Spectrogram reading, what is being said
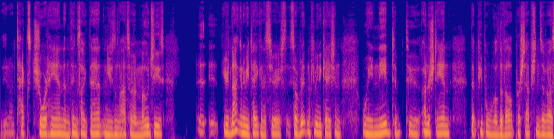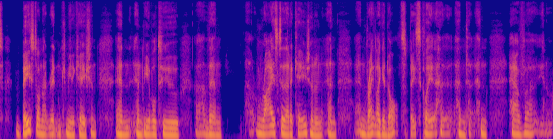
you know, text shorthand and things like that, and using lots of emojis, you're not going to be taken as seriously. So written communication, we need to, to understand that people will develop perceptions of us based on that written communication and, and be able to uh, then uh, rise to that occasion and, and, and write like adults basically and, and have, uh, you know,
